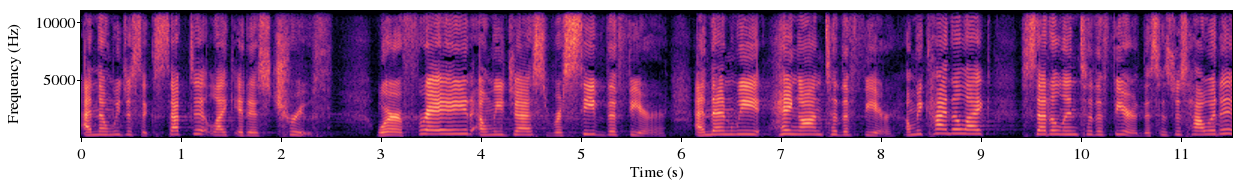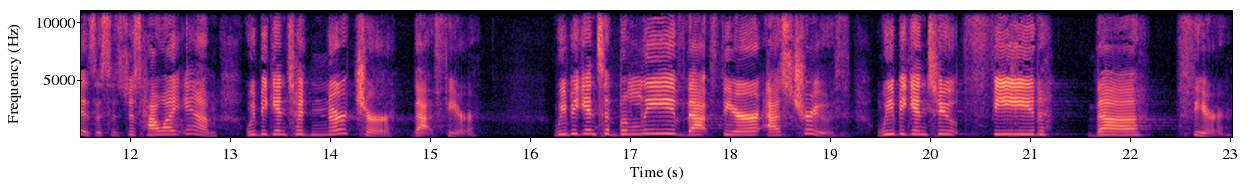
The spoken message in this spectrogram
and then we just accept it like it is truth. We're afraid and we just receive the fear. And then we hang on to the fear and we kind of like settle into the fear. This is just how it is. This is just how I am. We begin to nurture that fear. We begin to believe that fear as truth. We begin to feed the fear.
